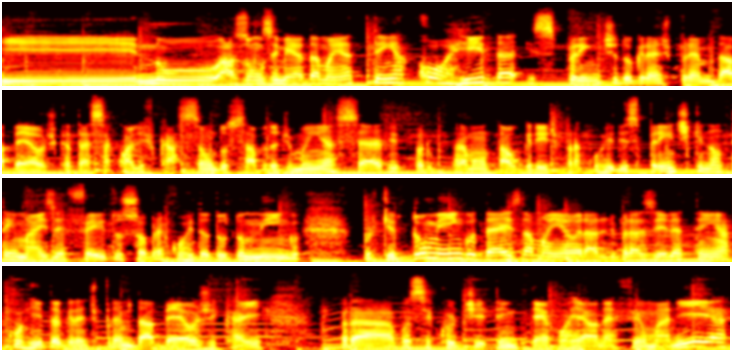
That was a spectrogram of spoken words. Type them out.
E no, às 11h30 da manhã tem a corrida sprint do Grande Prêmio da Bélgica. Tá? Essa qualificação do sábado de manhã serve para montar o grid para a corrida sprint, que não tem mais efeito sobre a corrida do domingo. Porque domingo, 10 da manhã, horário de Brasília, tem a corrida Grande Prêmio da Bélgica aí para você curtir. Tem tempo real na Filmania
